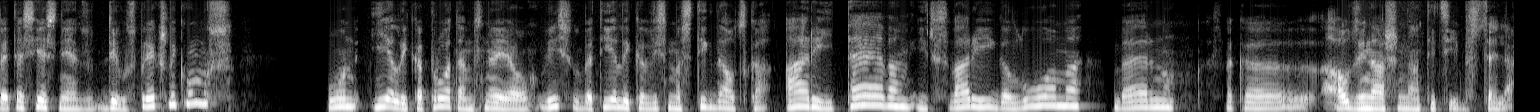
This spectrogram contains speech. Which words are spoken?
Bet es iesniedzu divus priekšlikumus, un ielika, protams, ne jau visu, bet ielika vismaz tik daudz, ka arī tēvam ir svarīga loma bērnu saka, audzināšanā ticības ceļā.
